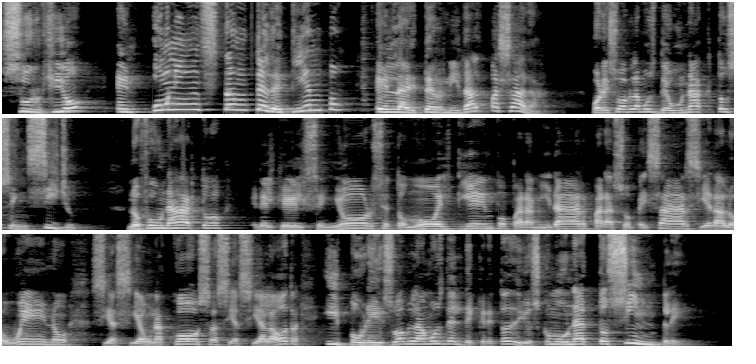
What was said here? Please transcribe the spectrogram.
surgió en un instante de tiempo en la eternidad pasada. Por eso hablamos de un acto sencillo. No fue un acto en el que el Señor se tomó el tiempo para mirar, para sopesar si era lo bueno, si hacía una cosa, si hacía la otra. Y por eso hablamos del decreto de Dios como un acto simple.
